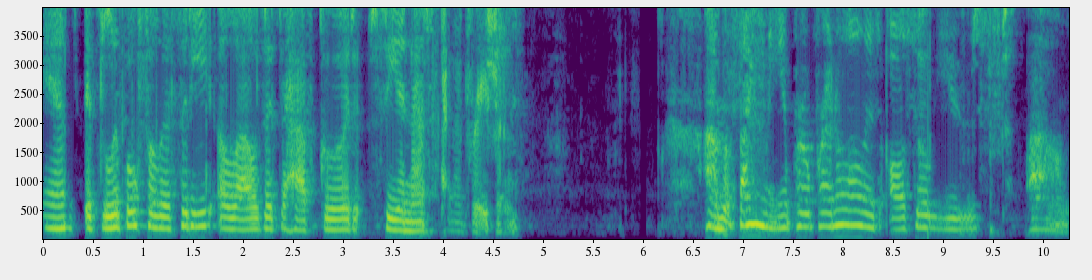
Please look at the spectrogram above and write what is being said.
And its lipophilicity allows it to have good CNS penetration. Um, finally, propranolol is also used um,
